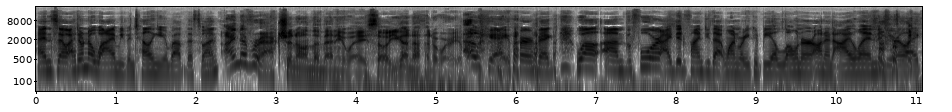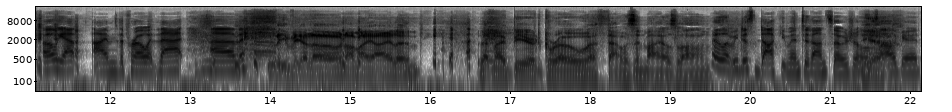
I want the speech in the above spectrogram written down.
And so I don't know why I'm even telling you about this one. I never action on them anyway, so you got nothing to worry about. Okay, perfect. Well, um, before I did find you that one where you could be a loner on an island and you're like, oh, yep, I'm the pro at that. Um, Leave me alone on my island. Let my beard grow a thousand miles long. let me just document it on socials. Yeah. All good.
